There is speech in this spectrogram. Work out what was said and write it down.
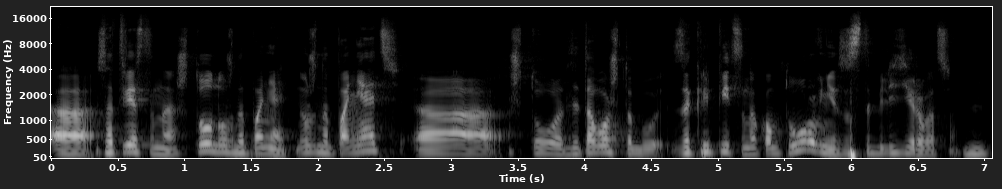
А, Соответственно, что нужно понять? Нужно понять, а, что для того, чтобы закрепиться на каком-то уровне, застабилизироваться, Мгм.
